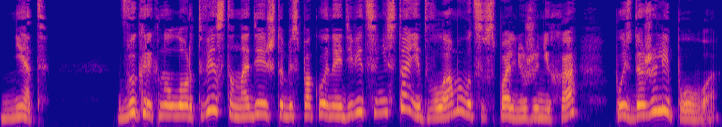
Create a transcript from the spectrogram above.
«Нет», — выкрикнул лорд Вестон, надеясь, что беспокойная девица не станет вламываться в спальню жениха, пусть даже липового.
